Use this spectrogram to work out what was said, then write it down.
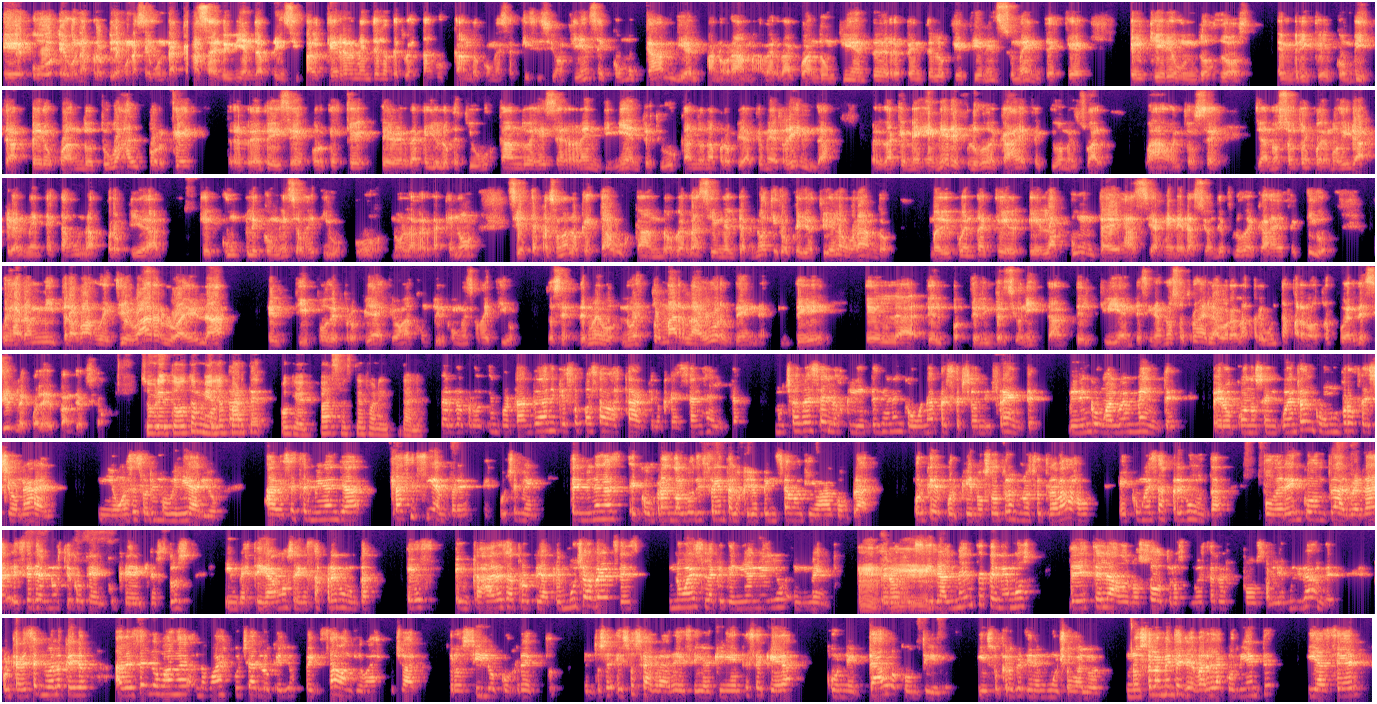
eh, o es una propiedad, es una segunda casa, es vivienda principal, ¿qué realmente es lo que tú estás buscando con esa adquisición? Fíjense cómo cambia el panorama, ¿verdad? Cuando un cliente de repente lo que tiene en su mente es que él quiere un 2-2 en Brickell con vista, pero cuando tú vas al por qué, de repente te dices, porque es que de verdad que yo lo que estoy buscando es ese rendimiento, estoy buscando una propiedad que me rinda, ¿verdad? Que me genere flujo de caja efectivo mensual. ¡Wow! Entonces ya nosotros podemos ir a, realmente esta es una propiedad que cumple con ese objetivo. Oh, no, la verdad que no. Si esta persona lo que está buscando, ¿verdad? Si en el diagnóstico que yo estoy elaborando me doy cuenta que la punta es hacia generación de flujo de caja de efectivo. Pues ahora mi trabajo es llevarlo a él a el tipo de propiedades que van a cumplir con ese objetivo. Entonces, de nuevo, no es tomar la orden de el, del, del, inversionista, del cliente, sino nosotros elaborar las preguntas para nosotros poder decirle cuál es el plan de acción. Sobre todo también la parte, ok, pasa Stephanie, dale. Perdón, pero importante, Dani, que eso pasa bastante, lo que decía Angélica. Muchas veces los clientes vienen con una percepción diferente vienen con algo en mente, pero cuando se encuentran con un profesional y un asesor inmobiliario, a veces terminan ya, casi siempre, escúchenme, terminan eh, comprando algo diferente a lo que ellos pensaban que iban a comprar. ¿Por qué? Porque nosotros, nuestro trabajo es con esas preguntas poder encontrar, ¿verdad? Ese diagnóstico que, que, nosotros investigamos en esas preguntas es encajar esa propiedad que muchas veces no es la que tenían ellos en mente. Pero si realmente tenemos de este lado nosotros, nuestra responsabilidad es muy grande, porque a veces no es lo que ellos, a veces no van a, no van a escuchar lo que ellos pensaban que van a escuchar, pero sí lo correcto. Entonces eso se agradece y el cliente se queda conectado contigo y eso creo que tiene mucho valor. No solamente llevar la corriente y hacer,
